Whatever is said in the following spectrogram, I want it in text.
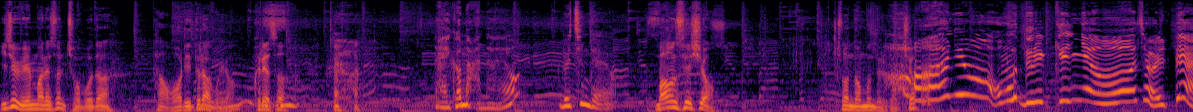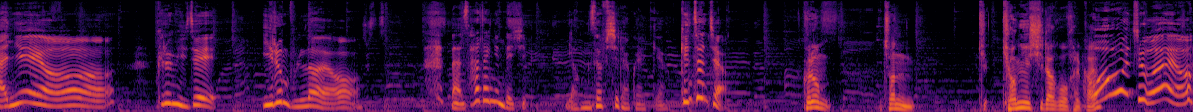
이제 웬만해선 저보다 다 어리더라고요. 그래서 나이가 많아요? 몇인데요? 43이요. 저 너무 늙었죠? 아니요 어머 늙긴요 절대 아니에요. 그럼 이제 이름 불러요. 난 사장님 대신 영섭 씨라고 할게요. 괜찮죠? 그럼 전 기- 경희 씨라고 할까요? 어, 좋아요.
